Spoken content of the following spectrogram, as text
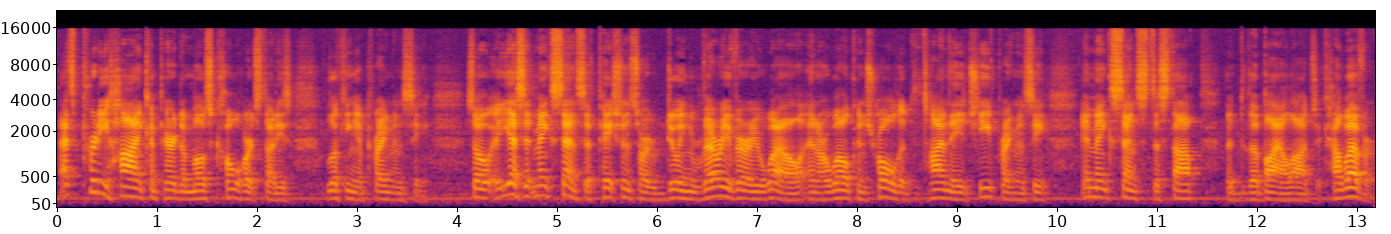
That's pretty high compared to most cohort studies looking at pregnancy. So yes, it makes sense if patients are doing very, very well and are well controlled at the time they achieve pregnancy, it makes sense to stop the, the biologic. However,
